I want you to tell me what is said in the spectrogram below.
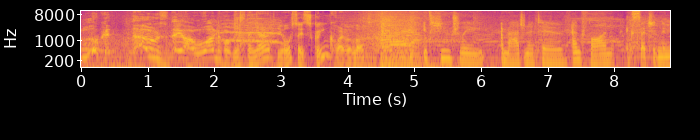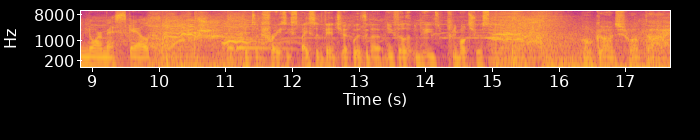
Look at those! They are wonderful. Yes, they are. He also scream quite a lot. It's hugely imaginative and fun. It's such an enormous scale. It's a crazy space adventure with a new villain who's pretty monstrous. Oh, All gods will die.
